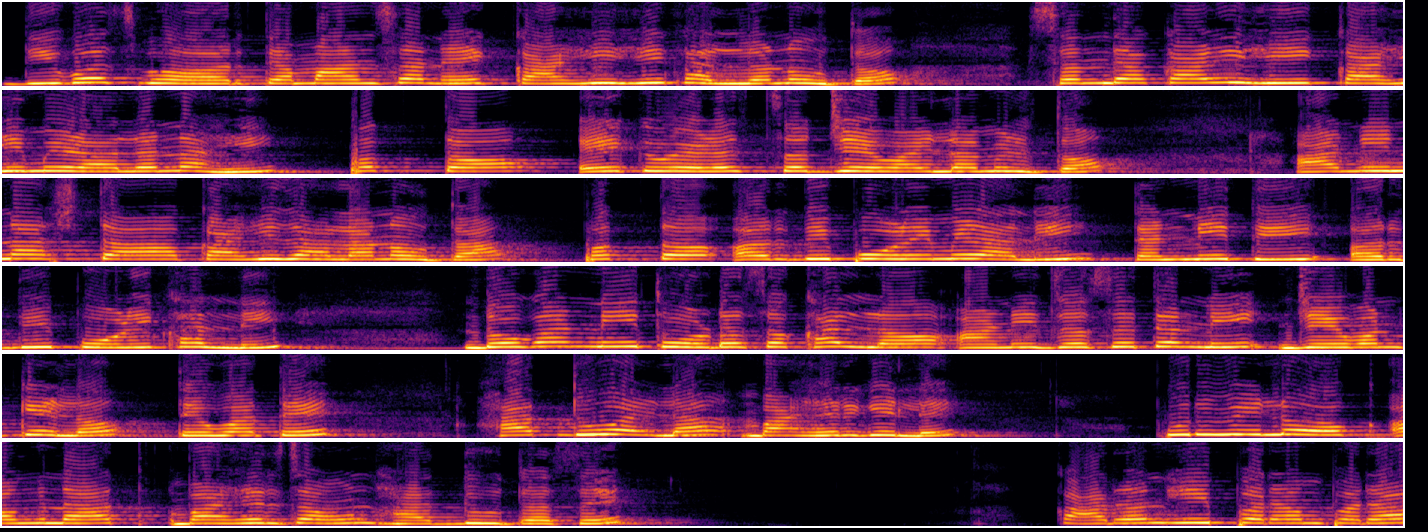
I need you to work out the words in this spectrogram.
दिवसभर त्या माणसाने काहीही खाल्लं नव्हतं. संध्याकाळीही काही मिळालं नाही. फक्त एक वेळेच जेवायला मिळतं. आणि नाश्ता काही झाला नव्हता. फक्त अर्धी पोळी मिळाली त्यांनी ती अर्धी पोळी खाल्ली. दोघांनी थोडंसं खाल्लं आणि जसे त्यांनी जेवण केलं तेव्हा ते हात धुवायला बाहेर गेले. पूर्वी लोक अंगणात बाहेर जाऊन हात धुत असे. कारण ही परंपरा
